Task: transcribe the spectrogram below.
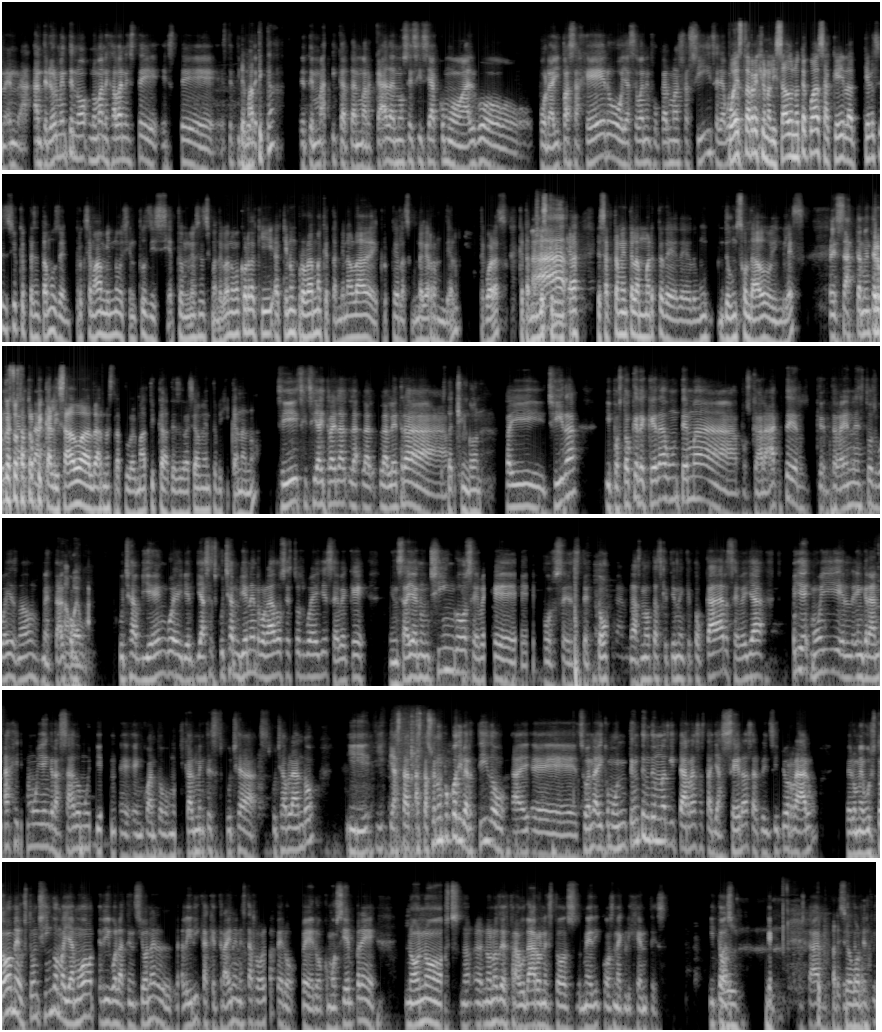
anteriormente no, no manejaban este, este, este tipo ¿Temática? De, temática tan marcada. No sé si sea como algo por ahí pasajero o ya se van a enfocar más así. Sería Puede estar regionalizado. ¿No te acuerdas aquel, aquel sencillo que presentamos de, creo que se llamaba 1917 o 1954? No me acuerdo aquí, aquí en un programa que también hablaba de, creo que de la Segunda Guerra Mundial. ¿Te acuerdas? Que también ah. describía exactamente la muerte de, de, un, de, un, soldado inglés. Exactamente. Creo que esto está tropicalizado a, nuestra problemática, desgraciadamente mexicana, ¿no? Sí, sí, sí, ahí trae la, la, la letra. Está chingón. Ahí chida y pues toque de queda un tema, pues carácter que traen estos güeyes, ¿no? Metal, como, escucha bien, güey, ya se escuchan bien enrolados estos güeyes, se ve que ensayan un chingo, se ve que pues este, tocan las notas que tienen que tocar, se ve ya oye, muy el engranaje muy engrasado, muy bien eh, en cuanto musicalmente se escucha, se escucha hablando. Y, y, hasta, hasta suena un poco divertido, eh, suena ahí como, un, unas guitarras hasta yaceras al principio raro, pero me gustó, me gustó un chingo, me llamó, te digo, la atención la lírica que traen en esta rola, pero, pero como siempre no nos, no, nos defraudaron estos médicos negligentes. Y todos.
